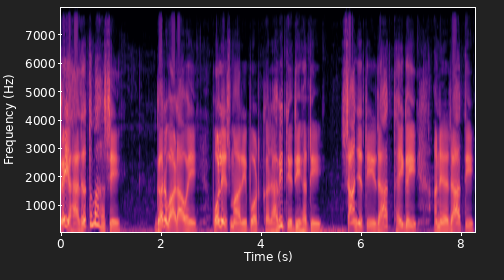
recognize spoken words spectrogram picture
કઈ હાલતમાં હશે. ઘરવાળાઓએ પોલીસમાં રિપોર્ટ કરાવી દીધી હતી. સાંજથી રાત થઈ ગઈ અને રાતથી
